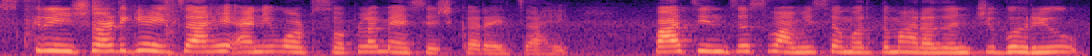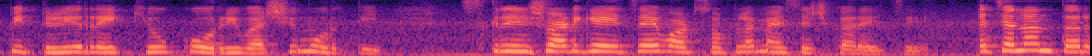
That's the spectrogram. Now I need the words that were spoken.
स्क्रीनशॉट घ्यायचा आहे आणि व्हॉट्सअपला मेसेज करायचा आहे. पाच इंच स्वामी समर्थ महाराजांची भरीव पितळी रेखीव कोरीवाशी मूर्ती. स्क्रीनशॉट घ्यायचं आहे व्हॉट्सअपला मेसेज करायचं आहे त्याच्यानंतर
